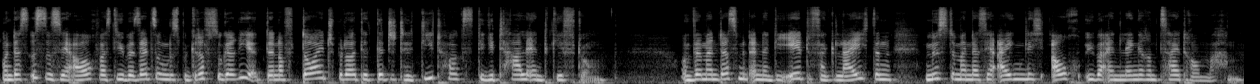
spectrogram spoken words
Und das ist es ja auch, was die Übersetzung des Begriffs suggeriert, denn auf Deutsch bedeutet Digital Detox digitale Entgiftung. Und wenn man das mit einer Diät vergleicht, dann müsste man das ja eigentlich auch über einen längeren Zeitraum machen.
